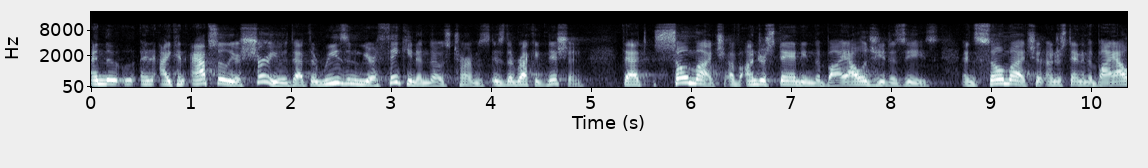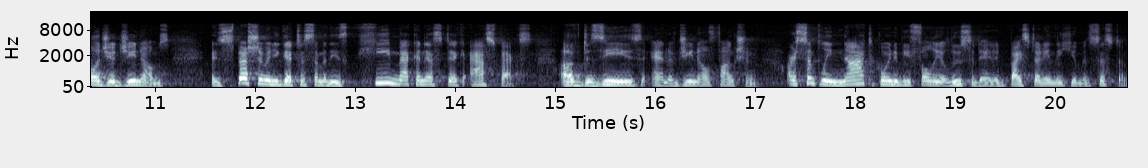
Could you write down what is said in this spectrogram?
And, the, and I can absolutely assure you that the reason we are thinking in those terms is the recognition that so much of understanding the biology of disease and so much of understanding the biology of genomes, especially when you get to some of these key mechanistic aspects of disease and of genome function, are simply not going to be fully elucidated by studying the human system.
